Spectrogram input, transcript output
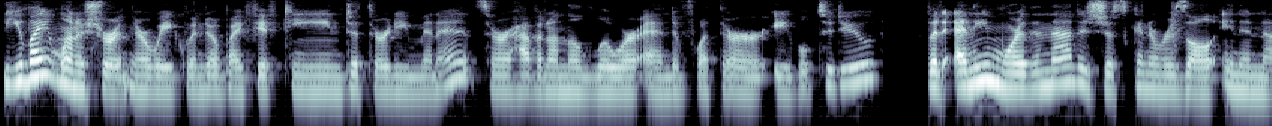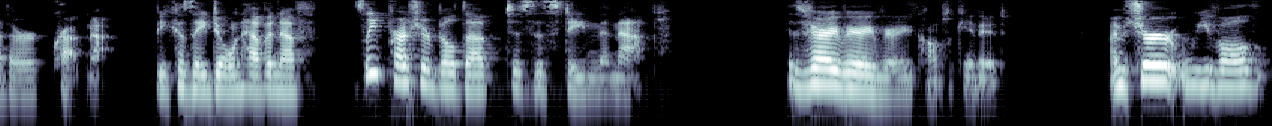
You might want to shorten their wake window by 15 to 30 minutes or have it on the lower end of what they're able to do. But any more than that is just going to result in another crap nap because they don't have enough sleep pressure built up to sustain the nap. It's very, very, very complicated. I'm sure we've all,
